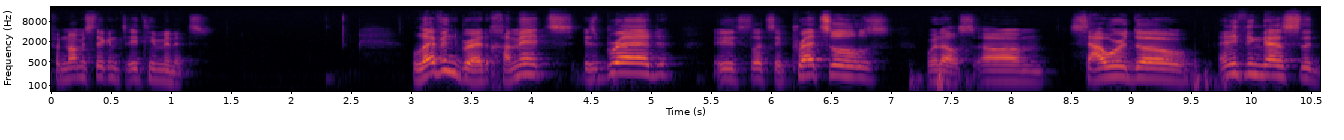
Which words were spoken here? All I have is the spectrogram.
If I'm not mistaken, it's 18 minutes. Leavened bread, chametz, is bread. It's, let's say, pretzels. What else? Um, sourdough. Anything that's, that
